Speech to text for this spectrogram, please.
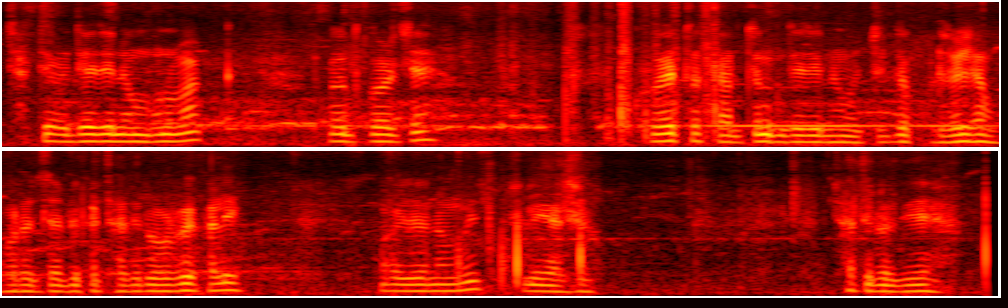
ছাতে ওই দিয়ে দিন মনমাক রোদ করছে। খুঁয়ে তো তার জন্য হচ্ছে তো করে দিলাম ঘরে যাবে ছাতির উঠবে খালি। ওই জন্য আমি চলে আসো। ছাতিটা দিয়ে।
